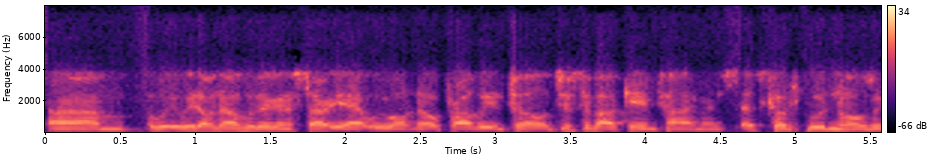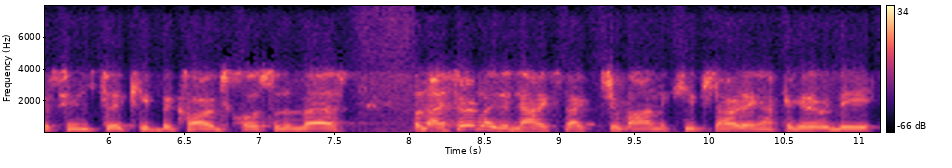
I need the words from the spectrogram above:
um, we, we don't know who they're going to start yet. We won't know probably until just about game time, as, as Coach Budenholzer seems to keep the cards close to the vest. But I certainly did not expect Jevon to keep starting. I figured it would be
